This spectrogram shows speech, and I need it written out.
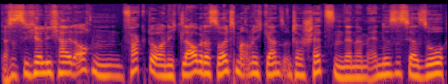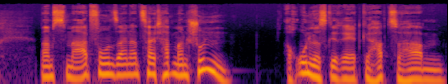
das ist sicherlich halt auch ein Faktor. Und ich glaube, das sollte man auch nicht ganz unterschätzen, denn am Ende ist es ja so, beim Smartphone seinerzeit hat man schon auch ohne das Gerät gehabt zu haben,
